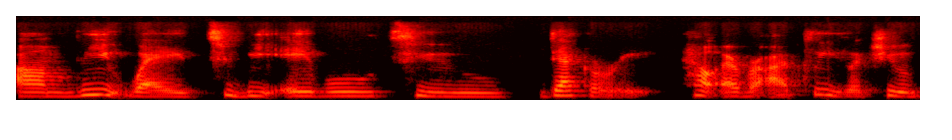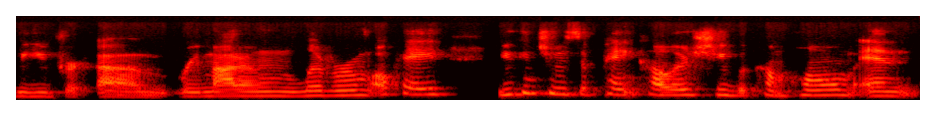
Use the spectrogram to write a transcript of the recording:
um, leadway to be able to decorate however I please. Like she would be um, remodeling the living room. Okay, you can choose a paint color. She would come home and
